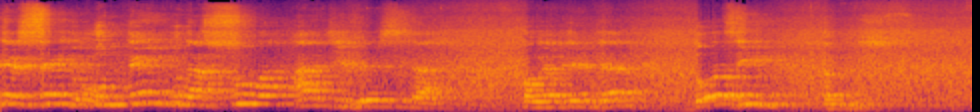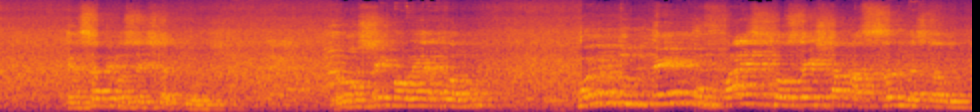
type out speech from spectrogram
Terceiro, o tempo da sua adversidade. Qual é o tempo dela? Doze anos. Quem sabe você está aqui hoje. Eu não sei qual é a tua luta. Quanto tempo faz que você está passando esta luta?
